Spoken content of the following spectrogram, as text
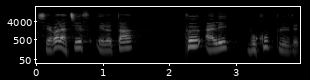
c'est relatif et le temps peut aller beaucoup plus vite.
